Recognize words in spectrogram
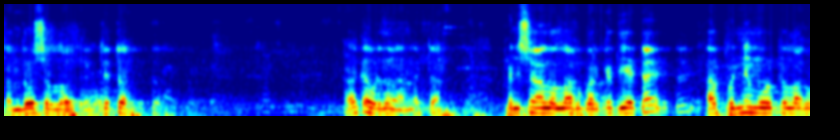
സന്തോഷം അള്ളാഹു തരട്ടെ കേട്ടോ അതൊക്കെ അവിടുന്ന് വന്നിട്ടോ പിന്നെ ഇൻഷാ അള്ളാഹു ബർക്കത്ത് ആ ആ മോൾക്ക് അള്ളാഹു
